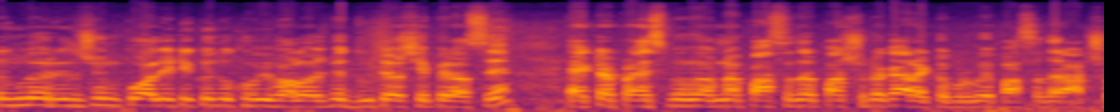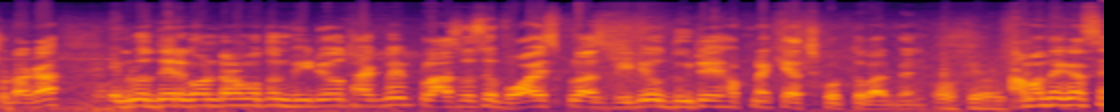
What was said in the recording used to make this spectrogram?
এগুলো রেজলিউশন কোয়ালিটি কিন্তু খুবই ভালো আসবে দুটা শেপের আছে। একটা প্রাইস পড়বে আপনার পাঁচ হাজার পাঁচশো টাকা আর একটা পড়বে পাঁচ হাজার আটশো টাকা। এগুলো দেড় ঘণ্টার মতন ভিডিও থাকবে প্লাস হচ্ছে ভয়েস প্লাস ভিডিও দুইটাই আপনার ক্যাচ করতে পারবেন। আমাদের কাছে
